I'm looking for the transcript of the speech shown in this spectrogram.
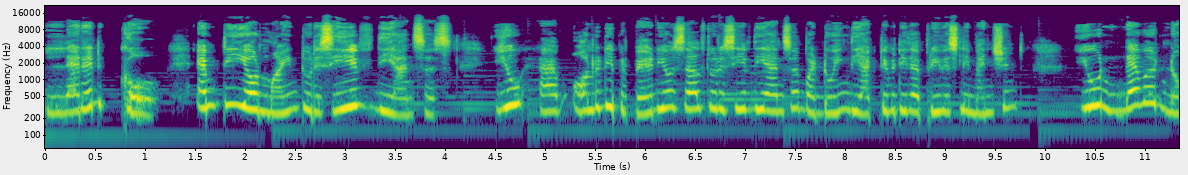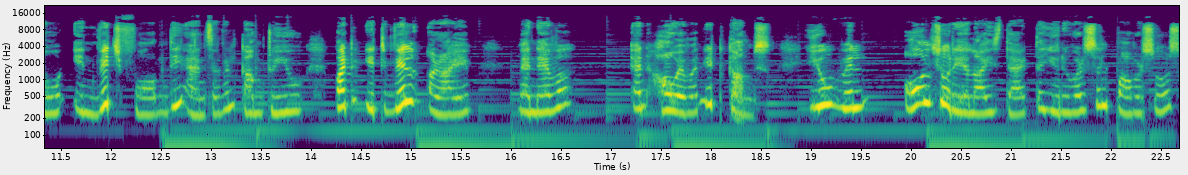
let it go. Empty your mind to receive the answers you have already prepared yourself to receive the answer by doing the activity that I previously mentioned. You never know in which form the answer will come to you, but it will arrive whenever and however it comes. You will also realize that the universal power source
